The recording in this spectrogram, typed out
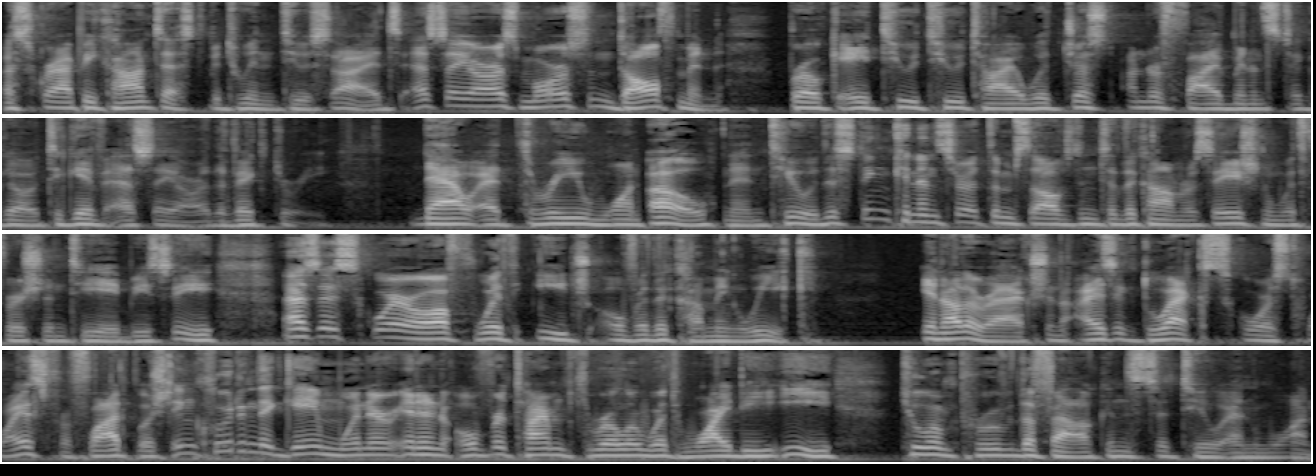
A scrappy contest between the two sides, SAR's Morrison Dolphman broke a 2 2 tie with just under five minutes to go to give SAR the victory. Now at 3 1 0 and 2, the Sting can insert themselves into the conversation with Frisch and TABC as they square off with each over the coming week. In other action, Isaac Dweck scores twice for Flatbush, including the game winner in an overtime thriller with YDE to improve the Falcons to 2 and 1.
